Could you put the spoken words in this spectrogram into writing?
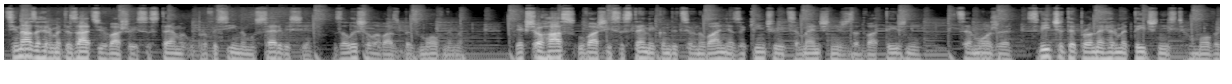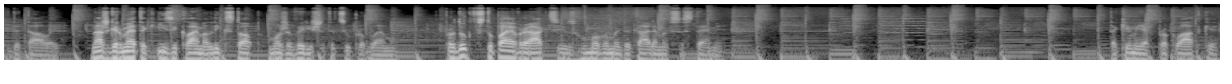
Ціна за герметизацію вашої системи у професійному сервісі залишила вас безмовними. Якщо газ у вашій системі кондиціонування закінчується менш ніж за два тижні, це може свідчити про негерметичність гумових деталей. Наш герметик Easy Climate Leak Stop може вирішити цю проблему. Продукт вступає в реакцію з гумовими деталями в системі, такими як прокладки,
